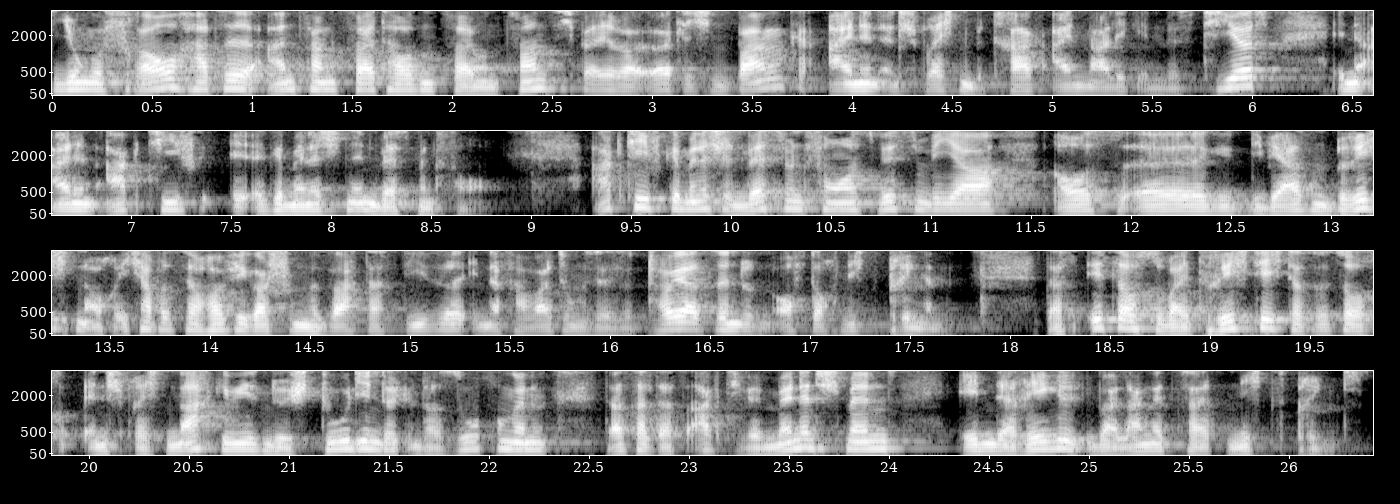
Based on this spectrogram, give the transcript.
Die junge Frau hatte Anfang 2022 bei ihrer örtlichen Bank einen entsprechenden Betrag einmalig investiert in einen aktiv äh, gemanagten Investmentfonds. Aktiv gemanagte Investmentfonds wissen wir ja aus äh, diversen Berichten, auch ich habe es ja häufiger schon gesagt, dass diese in der Verwaltung sehr, sehr teuer sind und oft auch nichts bringen. Das ist auch soweit richtig, das ist auch entsprechend nachgewiesen durch Studien, durch Untersuchungen, dass halt das aktive Management in der Regel über lange Zeit nichts bringt.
